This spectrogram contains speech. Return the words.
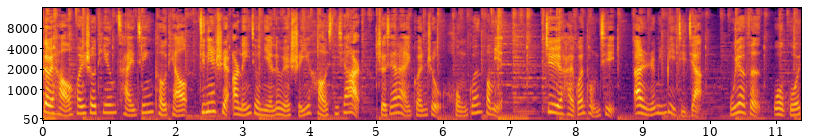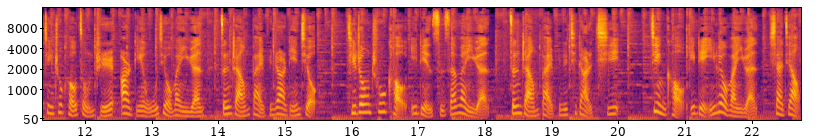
各位好，欢迎收听财经头条。今天是二零一九年六月十一号，星期二。首先来关注宏观方面。据海关统计，按人民币计价，五月份我国进出口总值二点五九万亿元，增长百分之二点九，其中出口一点四三万亿元，增长百分之七点七，进口一点一六万亿元，下降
